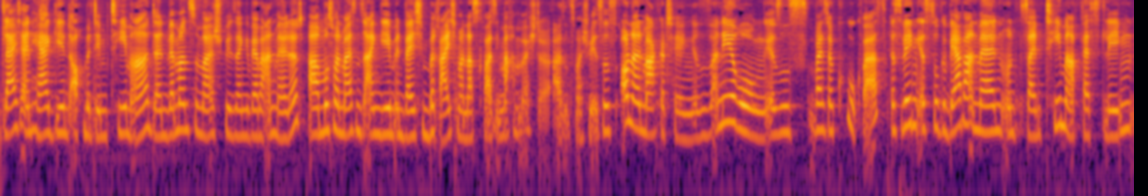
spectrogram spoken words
gleich einhergehend auch mit dem Thema, denn wenn man zum Beispiel sein Gewerbe anmeldet, äh, muss man meistens angeben, in welchem Bereich man das quasi machen möchte. Also zum Beispiel ist es Online-Marketing, ist es Ernährung, ist es weiß der Kuckuck was. Deswegen ist so Gewerbe anmelden und sein Thema festlegen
